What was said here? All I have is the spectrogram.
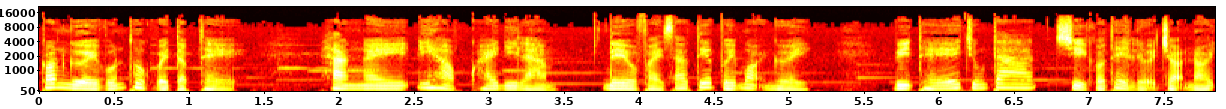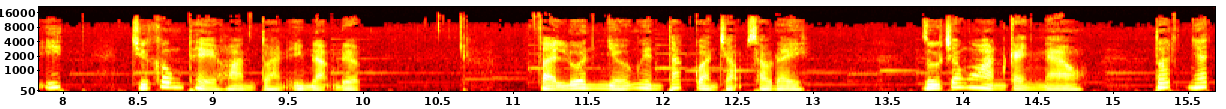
con người vốn thuộc về tập thể, hàng ngày đi học hay đi làm đều phải giao tiếp với mọi người. Vì thế chúng ta chỉ có thể lựa chọn nói ít, chứ không thể hoàn toàn im lặng được. Phải luôn nhớ nguyên tắc quan trọng sau đây. Dù trong hoàn cảnh nào, tốt nhất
